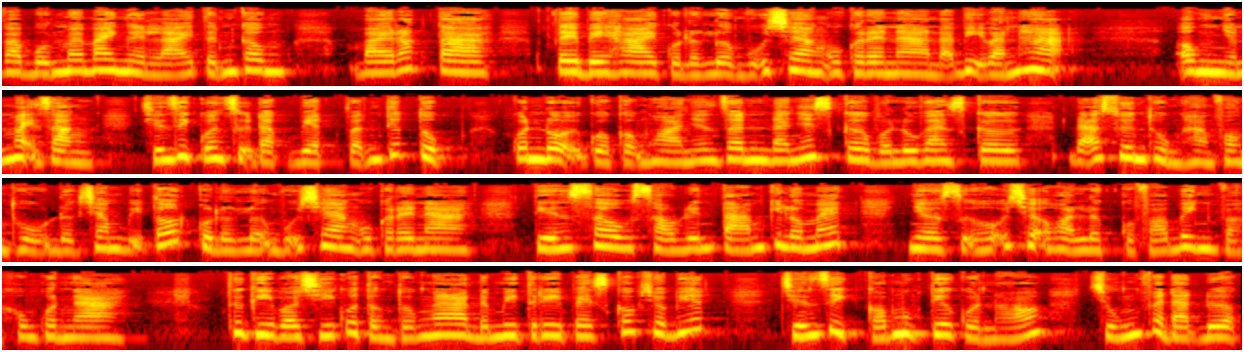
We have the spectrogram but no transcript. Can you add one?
và bốn máy bay người lái tấn công Bayraktar TB2 của lực lượng vũ trang Ukraine đã bị bắn hạ. Ông nhấn mạnh rằng chiến dịch quân sự đặc biệt vẫn tiếp tục, quân đội của Cộng hòa Nhân dân Donetsk và Lugansk đã xuyên thủng hàng phòng thủ được trang bị tốt của lực lượng vũ trang Ukraine, tiến sâu 6 đến 8 km nhờ sự hỗ trợ hỏa lực của pháo binh và không quân Nga. Thư ký báo chí của Tổng thống Nga Dmitry Peskov cho biết, chiến dịch có mục tiêu của nó, chúng phải đạt được,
